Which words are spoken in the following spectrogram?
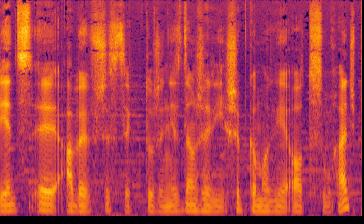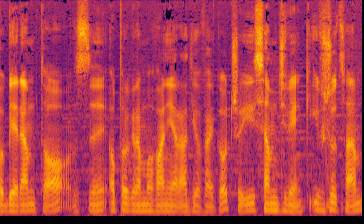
więc y, aby wszyscy, którzy nie zdążyli, szybko mogli odsłuchać, pobieram to z oprogramowania radiowego, czyli sam dźwięk i wrzucam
